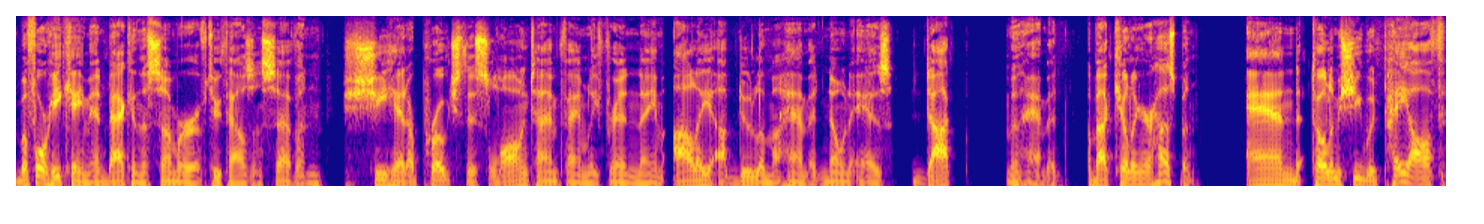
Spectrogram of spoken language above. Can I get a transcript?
before he came in back in the summer of 2007, she had approached this longtime family friend named Ali Abdullah Muhammad, known as Doc Muhammad, about killing her husband and told him she would pay off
